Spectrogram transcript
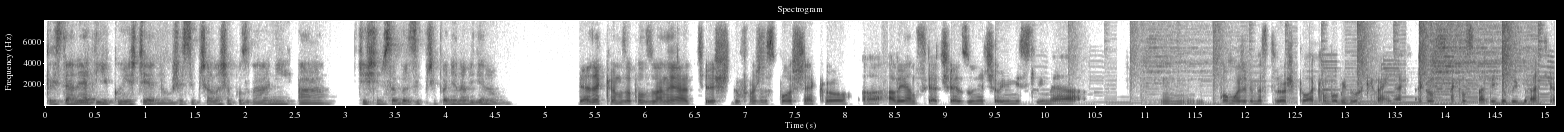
Kristiáne, já ti děkuji ještě jednou, že si přijal naše pozvání a těším se brzy případně na viděnou. Ja ďakujem za pozvanie a tiež dúfam, že spoločne ako Aliancia ČSU niečo vymyslíme a mm, pomôžeme stredoškolákom v obidvoch krajinách, ako, ako starí dobrí bratia.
